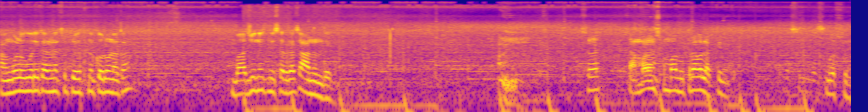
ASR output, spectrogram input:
आंघोळ वगैरे करण्याचा प्रयत्न करू नका. बाजूनेच निसर्गाचा आनंद आहे. असं सांभाळून सांभाळून उतरावं लागते बसून.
